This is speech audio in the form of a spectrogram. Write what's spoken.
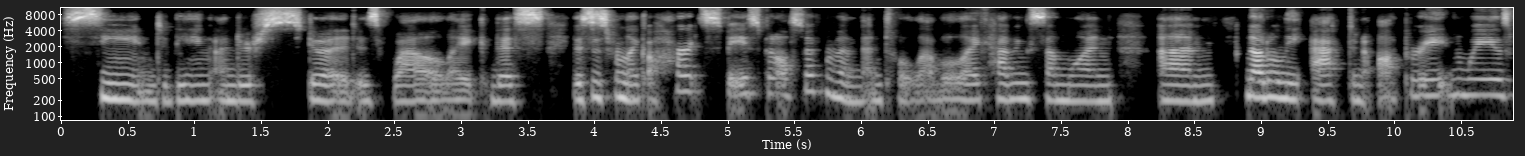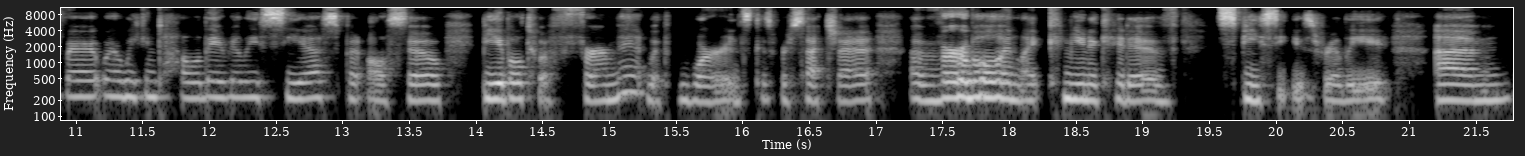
seen to being understood as well like this this is from like a heart space but also from a mental level like having someone um not only act and operate in ways where where we can tell they really see us but also be able to affirm it with words because we're such a, a verbal and like communicative species really. Um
